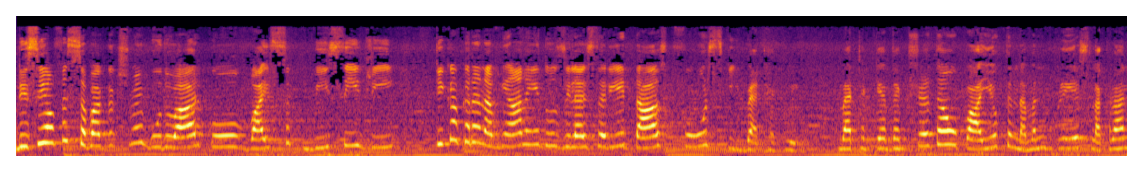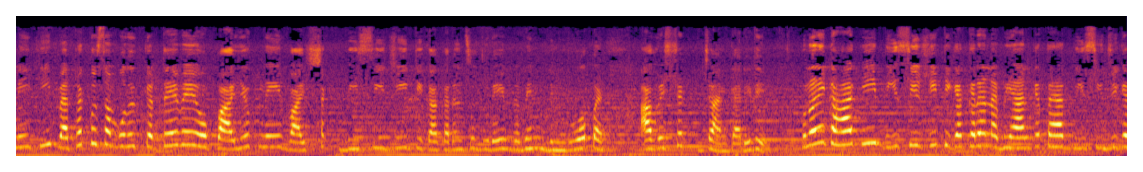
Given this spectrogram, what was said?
डीसी ऑफ़िस सभाकक्ष में बुधवार को वाइसक बीसीजी टीकाकरण अभियान हेतु जिला स्तरीय टास्क फोर्स की बैठक हुई। बैठक की अध्यक्षता उपायुक्त नमन प्रेस लखड़ा ने की बैठक को संबोधित करते हुए उपायुक्त ने वाइसक बीसीजी टीकाकरण से जुड़े विभिन्न बिंदुओं पर आवश्यक जानकारी दी। उन्होंने कहा कि बीसीजी टीकाकरण अभियान के तहत बीसीजी का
